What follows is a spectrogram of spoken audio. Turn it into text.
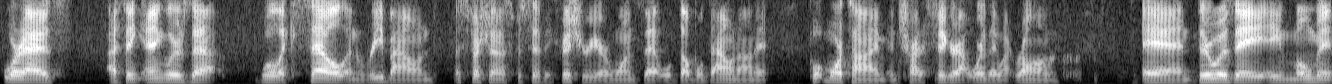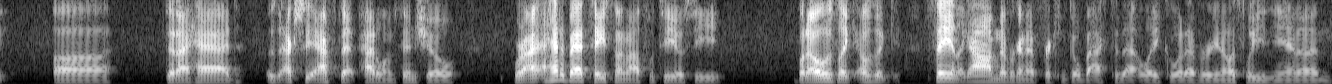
whereas I think anglers that will excel and rebound, especially on a specific fishery, are ones that will double down on it, put more time, and try to figure out where they went wrong. And there was a, a moment uh, that I had, it was actually after that paddle and fin show, where I had a bad taste in my mouth with TOC but I was like, I was like saying like, ah, I'm never gonna freaking go back to that lake or whatever. You know, it's Louisiana, and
